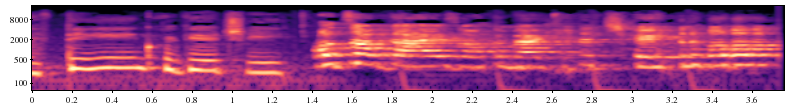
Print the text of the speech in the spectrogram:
I think we're Gucci. What's up guys? Welcome back to the channel.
